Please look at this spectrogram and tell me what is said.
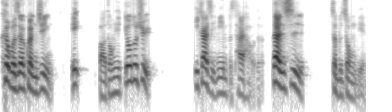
克服这个困境，诶，把东西丢出去，一开始一定不是太好的，但是这不是重点，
